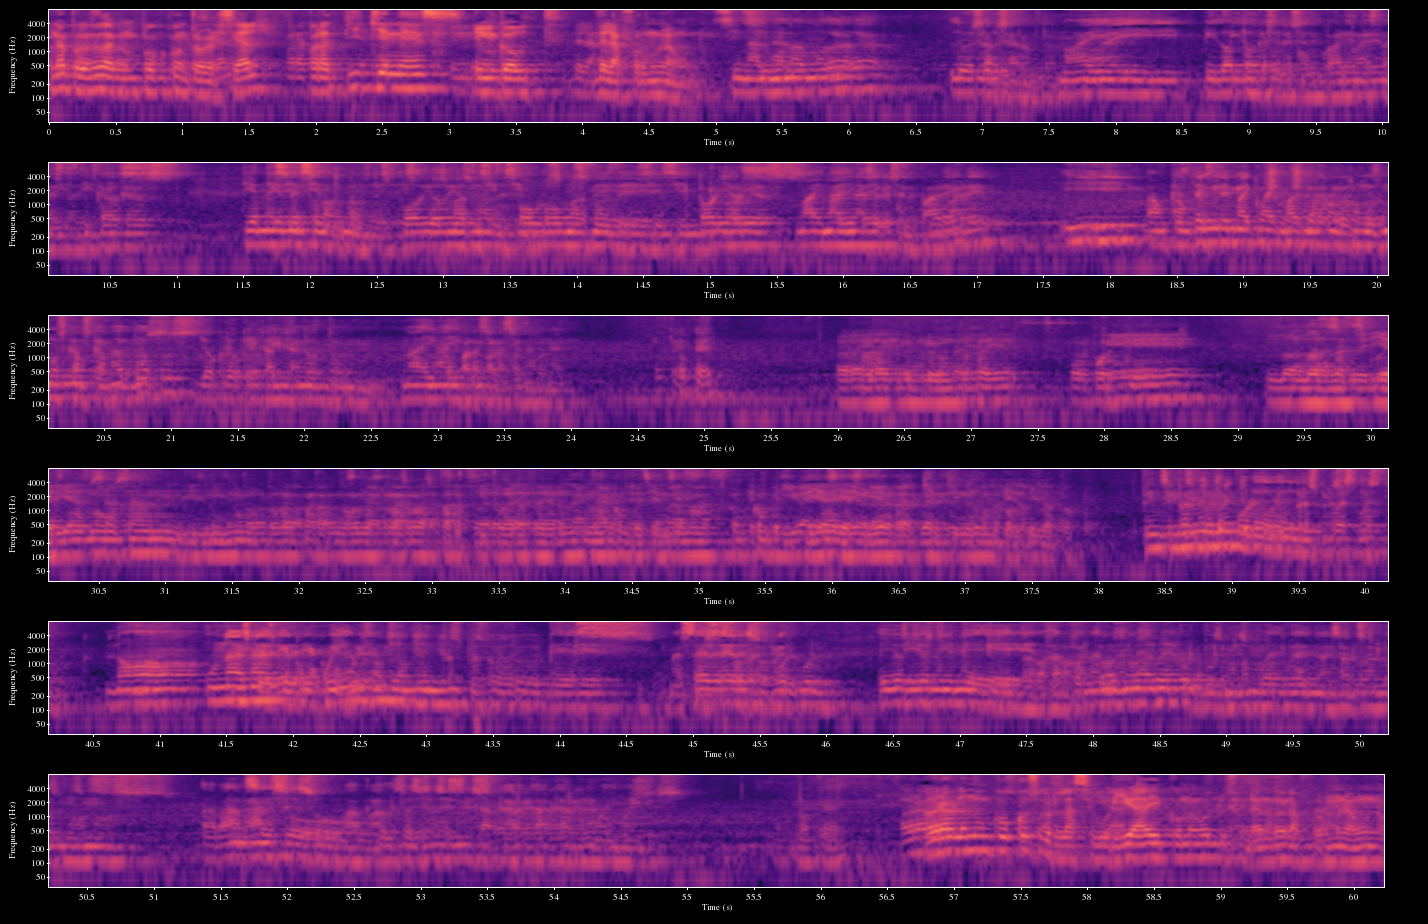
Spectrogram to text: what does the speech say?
una pregunta también un poco controversial. Para ti, ¿quién es el GOAT de la Fórmula 1? Sin alguna duda, Lewis Hamilton. No hay piloto que se le compare en estadísticas. Tiene 196 podios, más de 100 poles, más de 100 victorias. No hay nadie que se le compare. Y aunque esté Michael Schumacher con los mismos campeonatos, yo creo que Hamilton no hay comparación con él. Ok. Ahora, ahora yo te pregunto, Javier, ¿por qué las, las escuderías no usan el mismo motor para todos los carros para así poder hacer una, competencia más competitiva y así ver, ver quién es el mejor piloto. Principalmente, por, el, presupuesto. No, una escudería como Williams no tiene un presupuesto que es Mercedes o Red Bull. Ellos tienen que trabajar con menos dinero, por lo mismo no pueden alcanzar los mismos avances o actualizaciones carrera a carrera como ellos. Okay. Ahora hablando un poco sobre la seguridad y cómo evolucionando la Fórmula 1,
